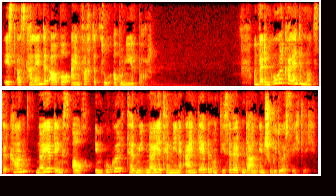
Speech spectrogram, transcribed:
ist als Kalenderabo einfach dazu abonnierbar. Und wer den Google-Kalender nutzt, der kann neuerdings auch in Google Termin, neue Termine eingeben und diese werden dann in Schubidu ersichtlich.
